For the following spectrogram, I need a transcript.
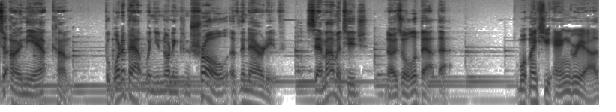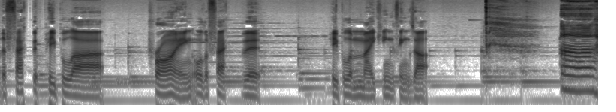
to own the outcome. But what about when you're not in control of the narrative? Sam Armitage knows all about that. What makes you angrier? The fact that people are prying or the fact that people are making things up? Uh,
